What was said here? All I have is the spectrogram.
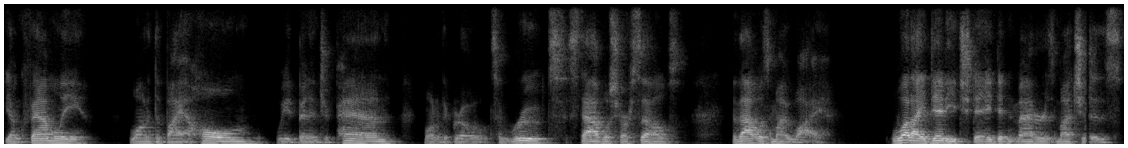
Young family, wanted to buy a home. We had been in Japan, wanted to grow some roots, establish ourselves. That was my why what I did each day didn't matter as much as,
